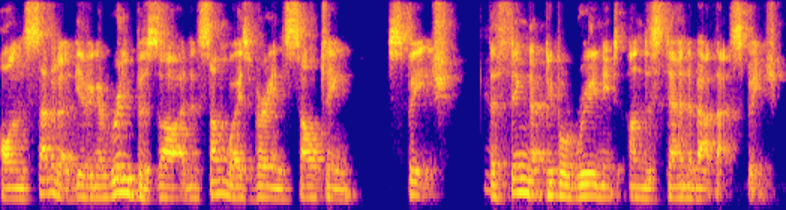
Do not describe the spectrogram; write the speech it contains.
on Saturday giving a really bizarre and in some ways very insulting speech. Yeah. The thing that people really need to understand about that speech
